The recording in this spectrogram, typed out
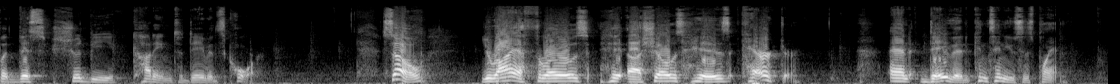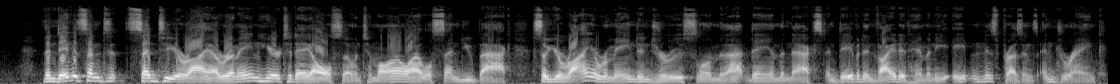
But this should be cutting to David's core. So, Uriah throws, uh, shows his character. And David continues his plan. Then David said to Uriah, Remain here today also, and tomorrow I will send you back. So Uriah remained in Jerusalem that day and the next, and David invited him, and he ate in his presence and drank,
